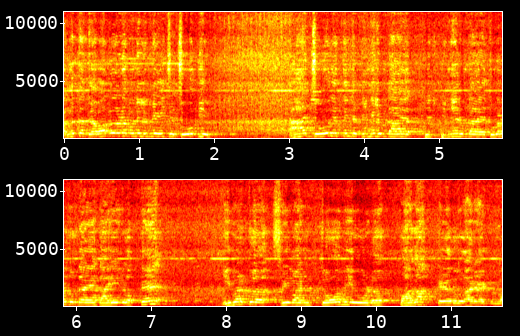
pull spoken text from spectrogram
അന്നത്തെ ഗവർണറുടെ മുന്നിൽ ഉന്നയിച്ച ചോദ്യം ആ ചോദ്യത്തിന്റെ പിന്നിലുണ്ടായ പിന്നീടുണ്ടായ തുടർന്നുണ്ടായ കാര്യങ്ങളൊക്കെ ഇവർക്ക് ശ്രീമാൻ ടോമിയോട് പക കയറുവാനായിട്ടുള്ള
